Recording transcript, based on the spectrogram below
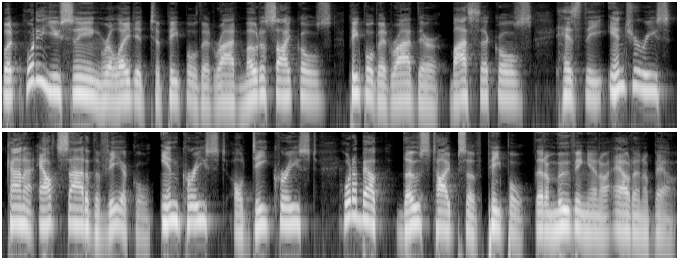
But what are you seeing related to people that ride motorcycles, people that ride their bicycles? Has the injuries kind of outside of the vehicle increased or decreased? What about those types of people that are moving and are out and about?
